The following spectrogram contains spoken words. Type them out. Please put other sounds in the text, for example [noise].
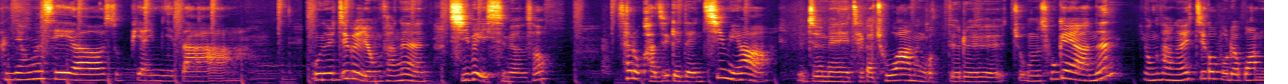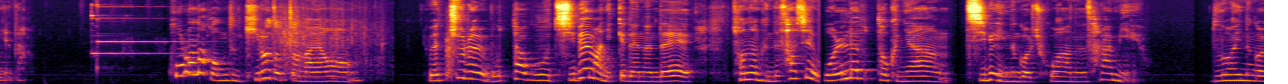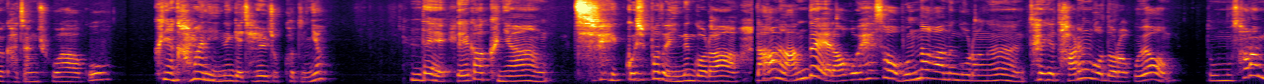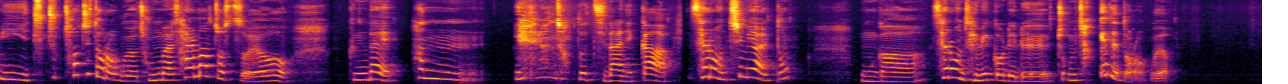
안녕하세요 소피아입니다. 오늘 찍을 영상은 집에 있으면서 새로 가지게 된 취미와 요즘에 제가 좋아하는 것들을 조금 소개하는 영상을 찍어보려고 합니다. 코로나가 엄청 길어졌잖아요. 외출을 못하고 집에만 있게 되는데 저는 근데 사실 원래부터 그냥 집에 있는 걸 좋아하는 사람이에요. 누워있는 걸 가장 좋아하고 그냥 가만히 있는 게 제일 좋거든요. 근데 내가 그냥 집에 있고 싶어서 있는 거랑 나가면 안 돼! 라고 해서 못 나가는 거랑은 되게 다른 거더라고요. 너무 사람이 축축 처지더라고요. 정말 살만 쪘어요. 근데 한 1년 정도 지나니까 새로운 취미 활동? 뭔가 새로운 재밌거리를 조금 찾게 되더라고요.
